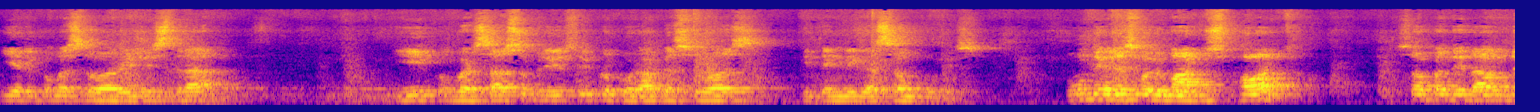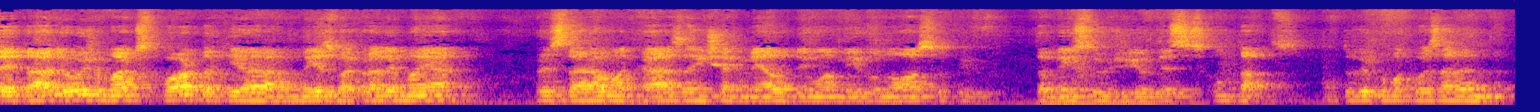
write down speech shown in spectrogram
E ele começou a registrar e conversar sobre isso e procurar pessoas que têm ligação com isso. Um deles foi o Marcos Port. Só para lhe dar um detalhe, hoje o Marcos Port, daqui a um mês, vai para a Alemanha, prestará uma casa em Charmel de um amigo nosso que também surgiu desses contatos. Tu vê como a coisa anda.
